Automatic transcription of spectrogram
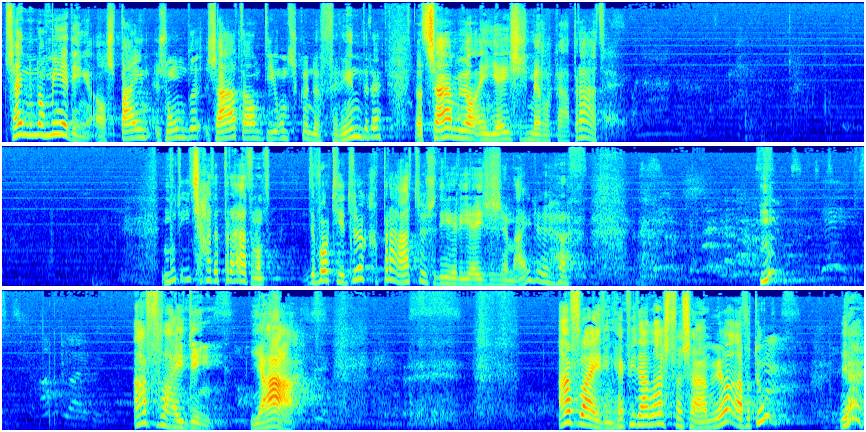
Zijn er nog meer dingen als pijn, zonde, Satan die ons kunnen verhinderen dat Samuel en Jezus met elkaar praten? Je moet iets harder praten, want er wordt hier druk gepraat tussen de Heer Jezus en mij. Hm? Afleiding. Ja, Afleiding, heb je daar last van Samuel, af en toe? Ja?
